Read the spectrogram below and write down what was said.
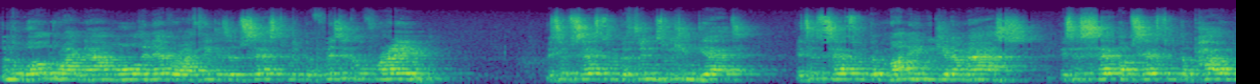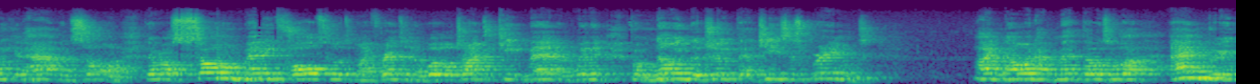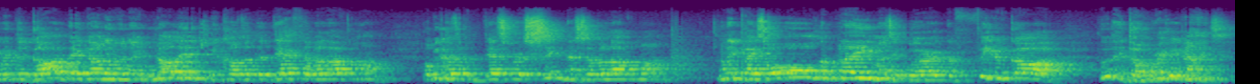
And the world right now, more than ever, I think, is obsessed with the physical frame. It's obsessed with the things we can get. It's obsessed with the money we can amass. It's obsessed with the power we can have and so on. There are so many falsehoods, my friends, in the world trying to keep men and women from knowing the truth that Jesus brings. I know and have met those who are angry with the God they don't even acknowledge because of the death of a loved one or because of the desperate sickness of a loved one. And they place all the blame, as it were, at the feet of God, who they don't recognize.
